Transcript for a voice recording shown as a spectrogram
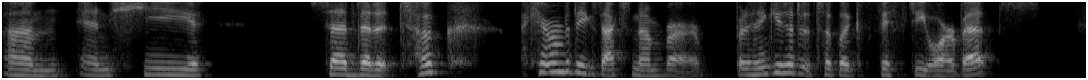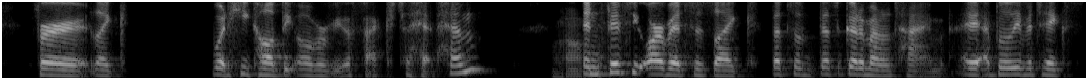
Um, and he said that it took I can't remember the exact number, but I think he said it took like 50 orbits for like what he called the overview effect to hit him. Wow. And 50 orbits is like that's a that's a good amount of time. I, I believe it takes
